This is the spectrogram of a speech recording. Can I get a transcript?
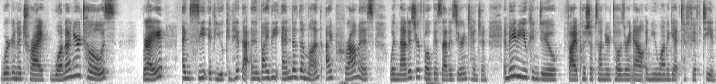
we're gonna try one on your toes, right? And see if you can hit that. And by the end of the month, I promise when that is your focus, that is your intention. And maybe you can do five push ups on your toes right now and you wanna get to 15.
